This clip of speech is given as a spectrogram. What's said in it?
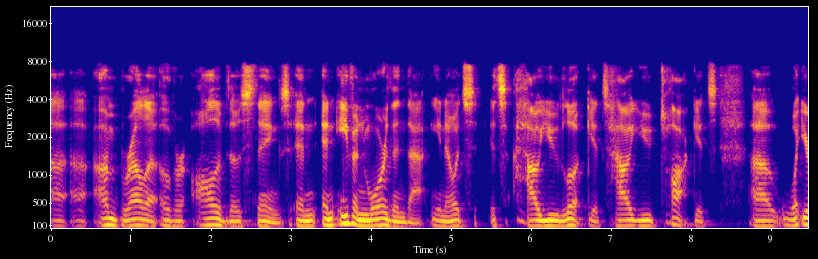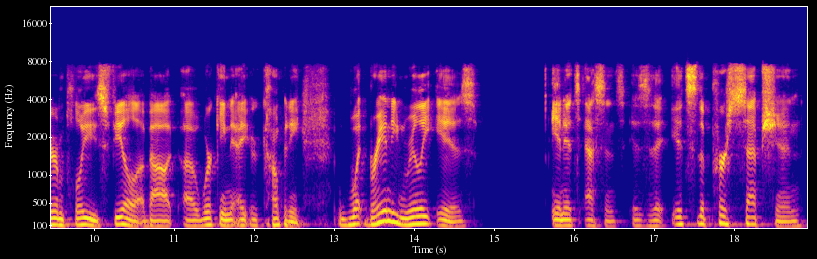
a, a, umbrella over all of those things and and even more than that you know it's it's how you look it's how you talk it's uh, what your employees feel about uh, working at your company. What branding really is in its essence is that it's the perception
